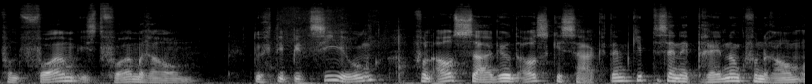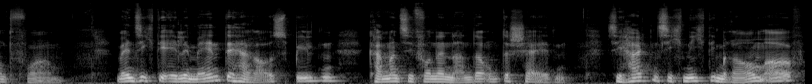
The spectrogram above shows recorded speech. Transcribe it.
von Form ist Form Raum. Durch die Beziehung von Aussage und Ausgesagtem gibt es eine Trennung von Raum und Form. Wenn sich die Elemente herausbilden, kann man sie voneinander unterscheiden. Sie halten sich nicht im Raum auf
